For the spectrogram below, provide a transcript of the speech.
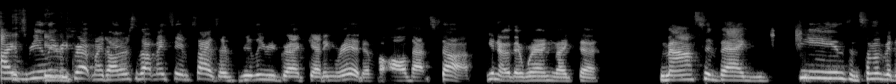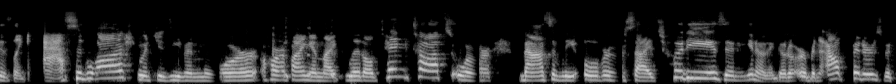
I It's really weird. regret my daughter's about my same size. I really regret getting rid of all that stuff. You know, they're wearing like the massive baggy jeans, and some of it is like acid washed, which is even more horrifying, and like little tank tops or massively oversized hoodies. And, you know, they go to Urban Outfitters, which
